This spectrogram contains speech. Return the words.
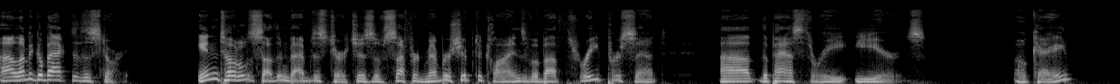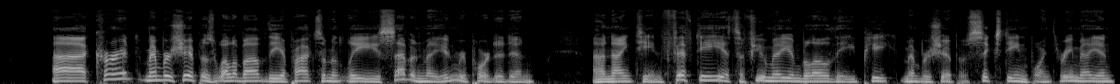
Uh, let me go back to the story. In total, Southern Baptist churches have suffered membership declines of about 3% uh, the past three years. Okay. Uh, current membership is well above the approximately 7 million reported in uh, 1950. It's a few million below the peak membership of 16.3 million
